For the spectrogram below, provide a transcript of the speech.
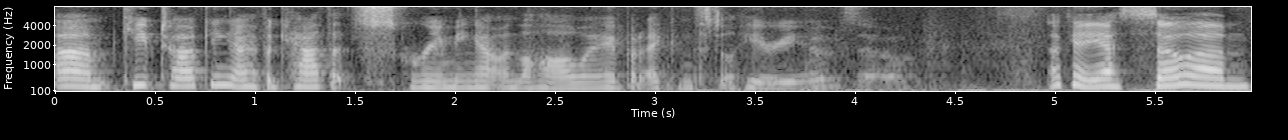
Um, keep talking. I have a cat that's screaming out in the hallway, but I can still hear you. So. Okay. Yes. Yeah, so um,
